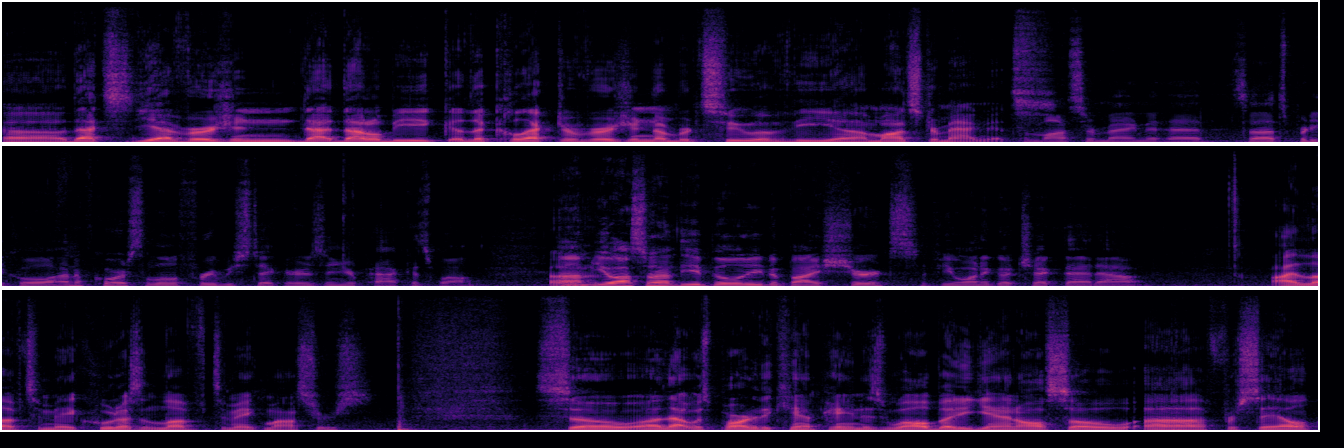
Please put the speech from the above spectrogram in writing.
Uh, that's yeah, version that that'll be the collector version number two of the uh, monster magnets. monster magnet head. So that's pretty cool. And of course, the little freebie stickers in your pack as well. Uh-huh. Um, you also have the ability to buy shirts if you want to go check that out. I love to make. Who doesn't love to make monsters? So uh, that was part of the campaign as well. But again, also uh, for sale.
